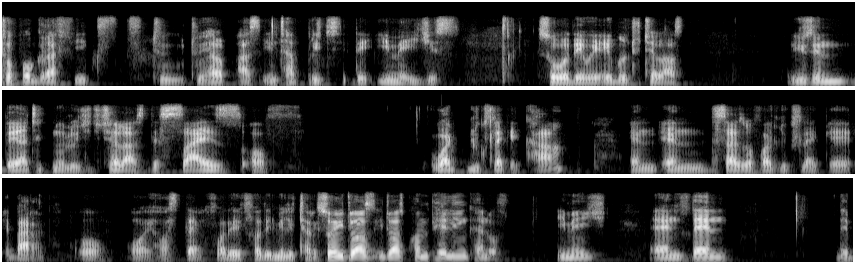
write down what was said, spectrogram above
topographics to to help us interpret the images, so they were able to tell us using their technology to tell us the size of what looks like a car and and the size of what looks like a, a barrack or or a hostel for the for the military. So it was it was compelling kind of image. And then the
